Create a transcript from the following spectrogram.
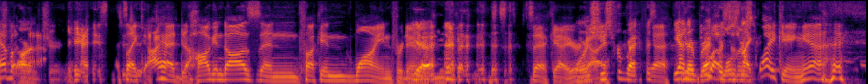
have a- darn sure. it's like I had Haagen Dazs and fucking wine for dinner. yeah. Sick. Yeah, you're orange juice for breakfast. Yeah, Yeah, their breakfast is like spiking. Yeah,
